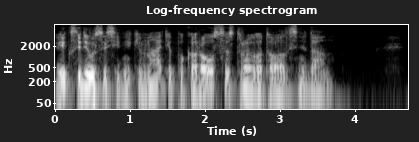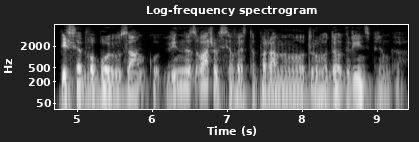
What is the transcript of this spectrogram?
Вік сидів у сусідній кімнаті, поки Роуз з сестрою готували сніданок. Після двобою у замку він не зважився вести пораненого друга до Грінспрінга.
